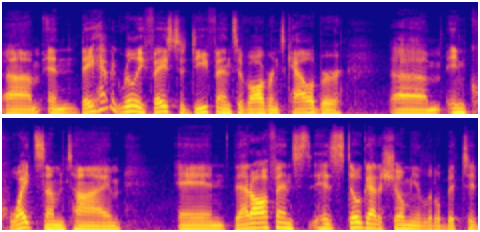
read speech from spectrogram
Um, and they haven't really faced a defense of Auburn's caliber um, in quite some time. And that offense has still got to show me a little bit to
